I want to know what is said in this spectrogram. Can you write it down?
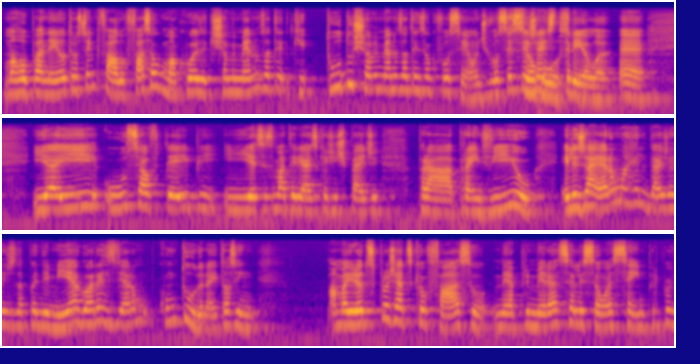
uma roupa neutra. Eu sempre falo, faça alguma coisa que chame menos que tudo chame menos atenção que você, onde você Seu seja rosto. a estrela. É. E aí, o self-tape e esses materiais que a gente pede para envio, eles já eram uma realidade antes da pandemia, agora eles vieram com tudo, né? Então, assim, a maioria dos projetos que eu faço, minha primeira seleção é sempre por,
